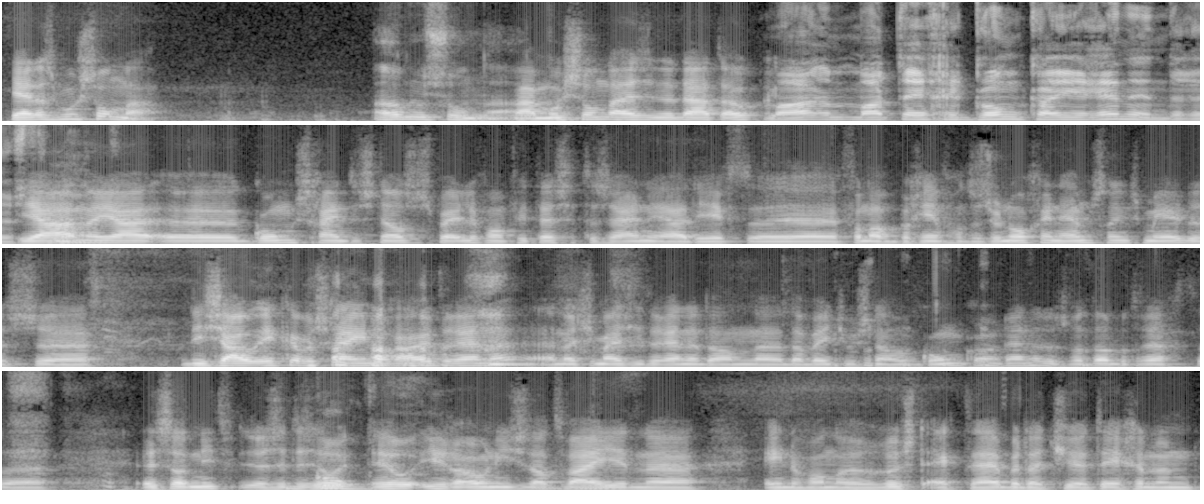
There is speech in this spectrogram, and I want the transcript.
Ja, dat is Moesonda. Oh, Musonda. Maar Moesonda is inderdaad ook... Maar, maar tegen Gong kan je rennen in de rust. Ja, nou ja, eh, Gong schijnt de snelste speler van Vitesse te zijn. Ja, die heeft eh, vanaf het begin van het seizoen nog geen hamstrings meer. Dus eh, die zou ik er waarschijnlijk nog uitrennen. En als je mij ziet rennen, dan, eh, dan weet je hoe snel Gong kan rennen. Dus wat dat betreft eh, is dat niet... Dus het is heel, heel ironisch dat wij een, eh, een of andere rustact hebben. Dat je tegen een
